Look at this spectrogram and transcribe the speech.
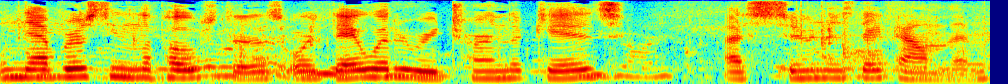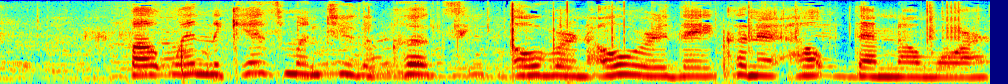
never seen the posters, or they would have returned the kids as soon as they found them. But when the kids went to the cooks over and over, they couldn't help them no more.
